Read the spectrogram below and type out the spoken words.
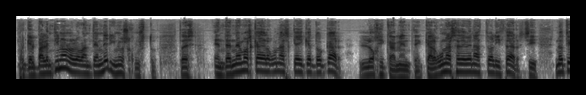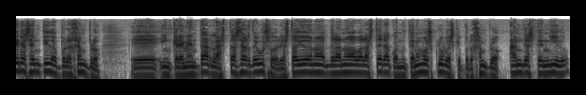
porque el palentino no lo va a entender y no es justo. Entonces, entendemos que hay algunas que hay que tocar, lógicamente, que algunas se deben actualizar, sí. No tiene sentido, por ejemplo, eh, incrementar las tasas de uso del estadio de, no- de la Nueva Balastera cuando tenemos clubes que, por ejemplo, han descendido,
